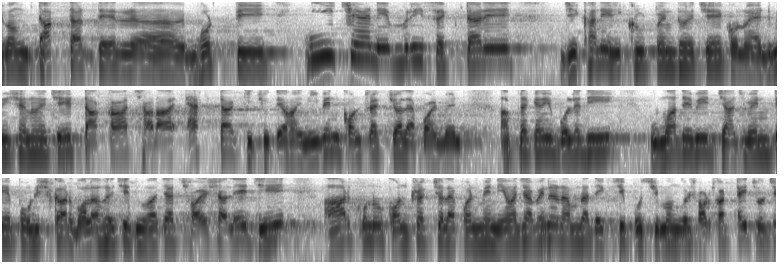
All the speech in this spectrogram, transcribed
এবং ডাক্তারদের ভর্তি ইচ অ্যান্ড এভরি সেক্টরে যেখানে রিক্রুটমেন্ট হয়েছে, কোনো অ্যাডমিশন হয়েছে, টাকা ছাড়া একটা কিছুতে হয়নি। ইভেন কন্ট্রাকচুয়াল অ্যাপয়েন্টমেন্ট আপনাকে আমি বলে দিই, উমাদেবীর জাজমেন্টে পরিষ্কার বলা হয়েছে দু সালে যে আর কোনো কন্ট্রাকচুয়াল অ্যাপয়েন্টমেন্ট নেওয়া যাবে না। আমরা দেখছি পশ্চিমবঙ্গ সরকারটাই চলছে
